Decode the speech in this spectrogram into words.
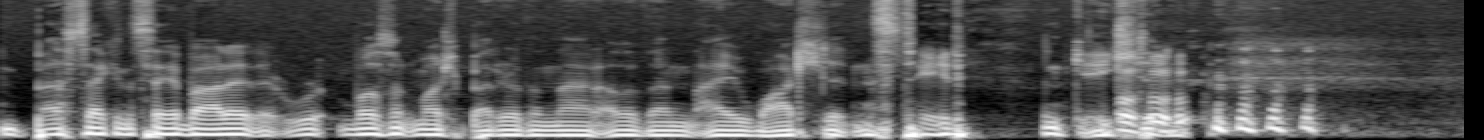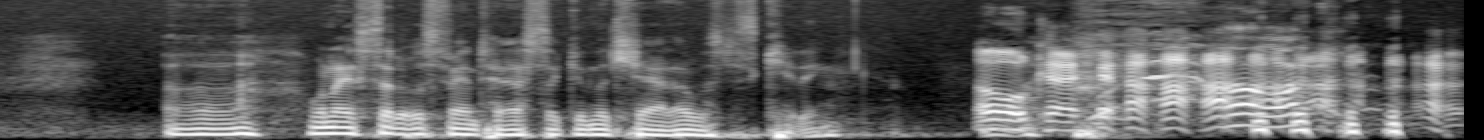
best I can say about it. It r- wasn't much better than that, other than I watched it and stayed engaged in it. uh, when I said it was fantastic in the chat, I was just kidding. Oh, okay. oh, I,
